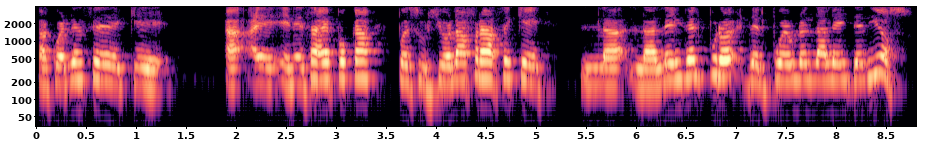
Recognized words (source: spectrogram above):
acuérdense de que en esa época pues surgió la frase que la, ley del, del pueblo es la ley de Dios.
